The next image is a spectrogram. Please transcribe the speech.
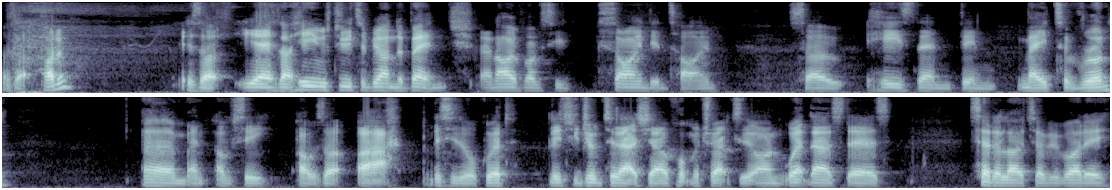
I was like, "Pardon?" He's like, "Yeah, like he was due to be on the bench, and I've obviously signed in time, so he's then been made to run." Um, and obviously, I was like, "Ah, this is awkward." Literally jumped in that shower, put my tracksuit on, went downstairs, said hello to everybody,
